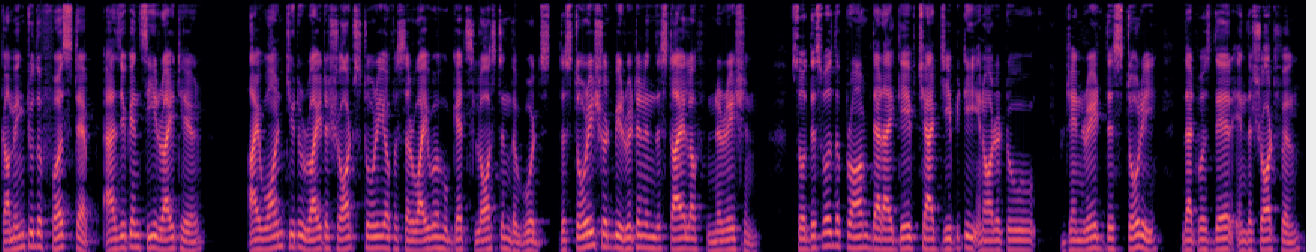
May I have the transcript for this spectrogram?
Coming to the first step, as you can see right here, I want you to write a short story of a survivor who gets lost in the woods. The story should be written in the style of narration. So this was the prompt that I gave ChatGPT in order to generate this story that was there in the short film.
